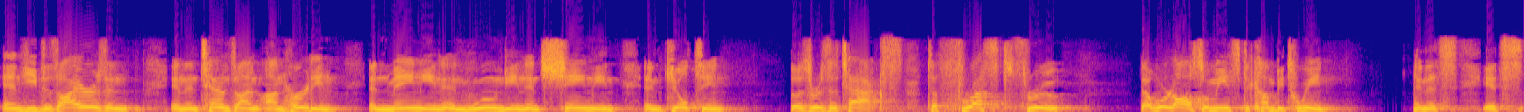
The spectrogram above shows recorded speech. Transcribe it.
And he desires and, and intends on, on hurting and maiming and wounding and shaming and guilting. Those are his attacks, to thrust through. That word also means to come between. And it's, it's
